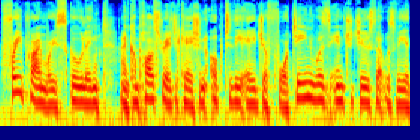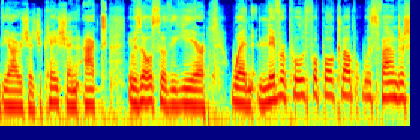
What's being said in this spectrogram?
free primary schooling and compulsory education up to the age of 14 was introduced. That was via the Irish Education Act. It was also the year when Liverpool Football Club was founded,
